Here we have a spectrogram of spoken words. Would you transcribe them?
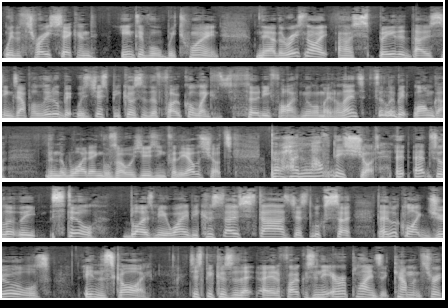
with a three second interval between. Now, the reason I, I, speeded those things up a little bit was just because of the focal length. It's a 35 millimeter lens. It's a little bit longer than the wide angles I was using for the other shots. But I love this shot. It absolutely still blows me away because those stars just look so, they look like jewels in the sky just because of that out of focus and the aeroplanes that coming through.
